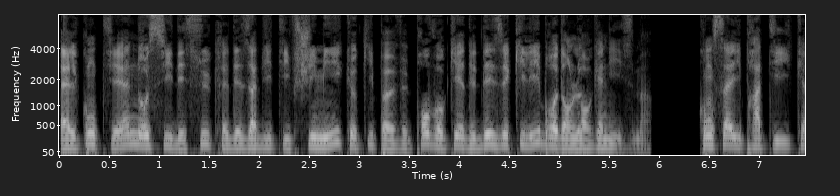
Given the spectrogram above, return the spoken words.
elles contiennent aussi des sucres et des additifs chimiques qui peuvent provoquer des déséquilibres dans l'organisme. Conseil pratique,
